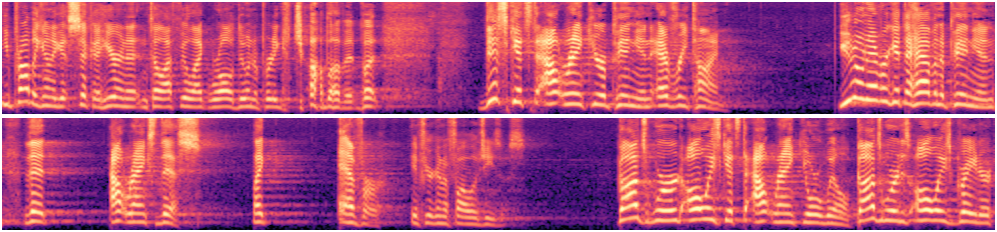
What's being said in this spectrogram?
You're probably going to get sick of hearing it until I feel like we're all doing a pretty good job of it. But this gets to outrank your opinion every time. You don't ever get to have an opinion that outranks this, like ever, if you're going to follow Jesus. God's word always gets to outrank your will. God's word is always greater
